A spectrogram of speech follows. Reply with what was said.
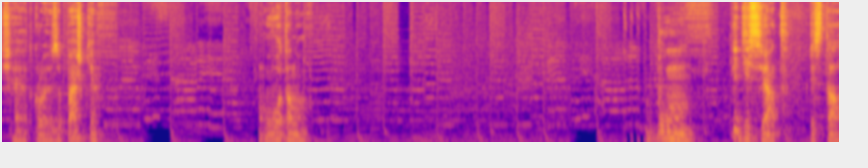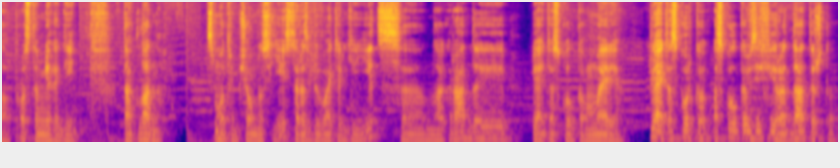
Сейчас я открою ЗПшки. Вот оно. Бум. 50 кристаллов. Просто мега день. Так, ладно. Смотрим, что у нас есть. Разбиватель яиц. Награды. 5 осколков Мэри. 5 осколков, осколков зефира. Да, ты что?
